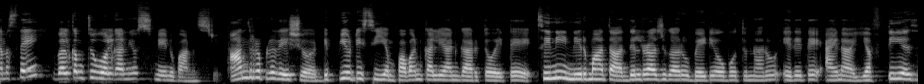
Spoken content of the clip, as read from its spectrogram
నమస్తే వెల్కమ్ టు ఓల్గా న్యూస్ నేను భానుశ్రీ. ఆంధ్రప్రదేశ్ డిప్యూటీ సీఎం పవన్ కళ్యాణ్ గారితో అయితే సినీ నిర్మాత దిల్ రాజు గారు భేటీ అవబోతున్నారు. ఏదైతే ఆయన ఎఫ్డిఎస్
